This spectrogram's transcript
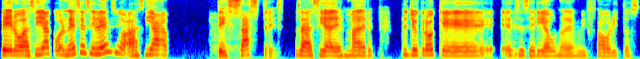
pero hacía con ese silencio, hacía desastres, o sea, hacía desmadre. Entonces yo creo que ese sería uno de mis favoritos.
